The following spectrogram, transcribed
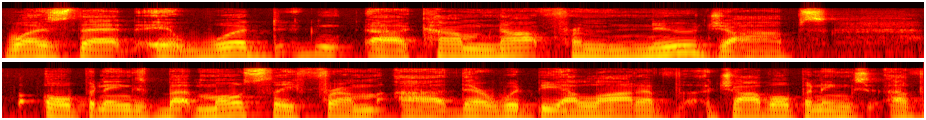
was that it would uh, come not from new jobs openings, but mostly from uh, there would be a lot of job openings of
